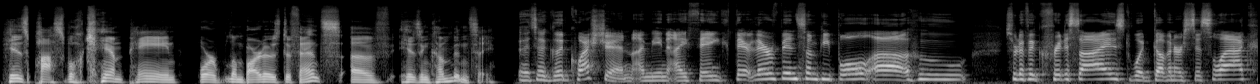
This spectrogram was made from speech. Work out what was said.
his possible campaign or Lombardo's defense of his incumbency? It's a good question. I mean, I think there there have been some people uh, who sort of had criticized what Governor Sisolak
